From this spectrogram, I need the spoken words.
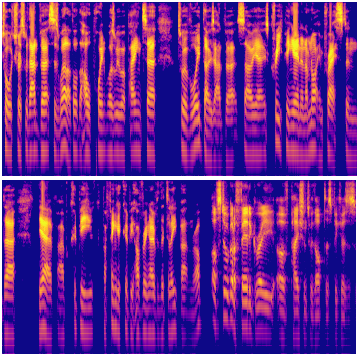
torture us with adverts as well. I thought the whole point was we were paying to to avoid those adverts. So yeah, it's creeping in, and I'm not impressed. And uh, yeah, I could be my finger could be hovering over the delete button, Rob. I've still got a fair degree of patience with Optus because,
